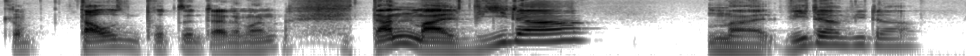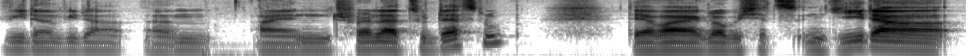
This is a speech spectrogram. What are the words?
glaube, 1000 Prozent deiner Meinung. Dann mal wieder, mal wieder, wieder, wieder, wieder ähm, ein Trailer zu Deathloop. Der war ja, glaube ich, jetzt in jeder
